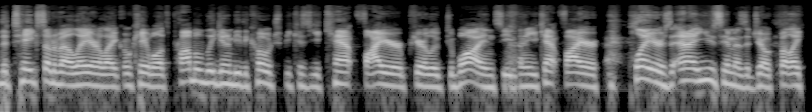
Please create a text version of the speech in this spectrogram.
the takes out of LA are like, okay, well, it's probably going to be the coach because you can't fire Pierre Luc Dubois in season and you can't fire players. And I use him as a joke, but like,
